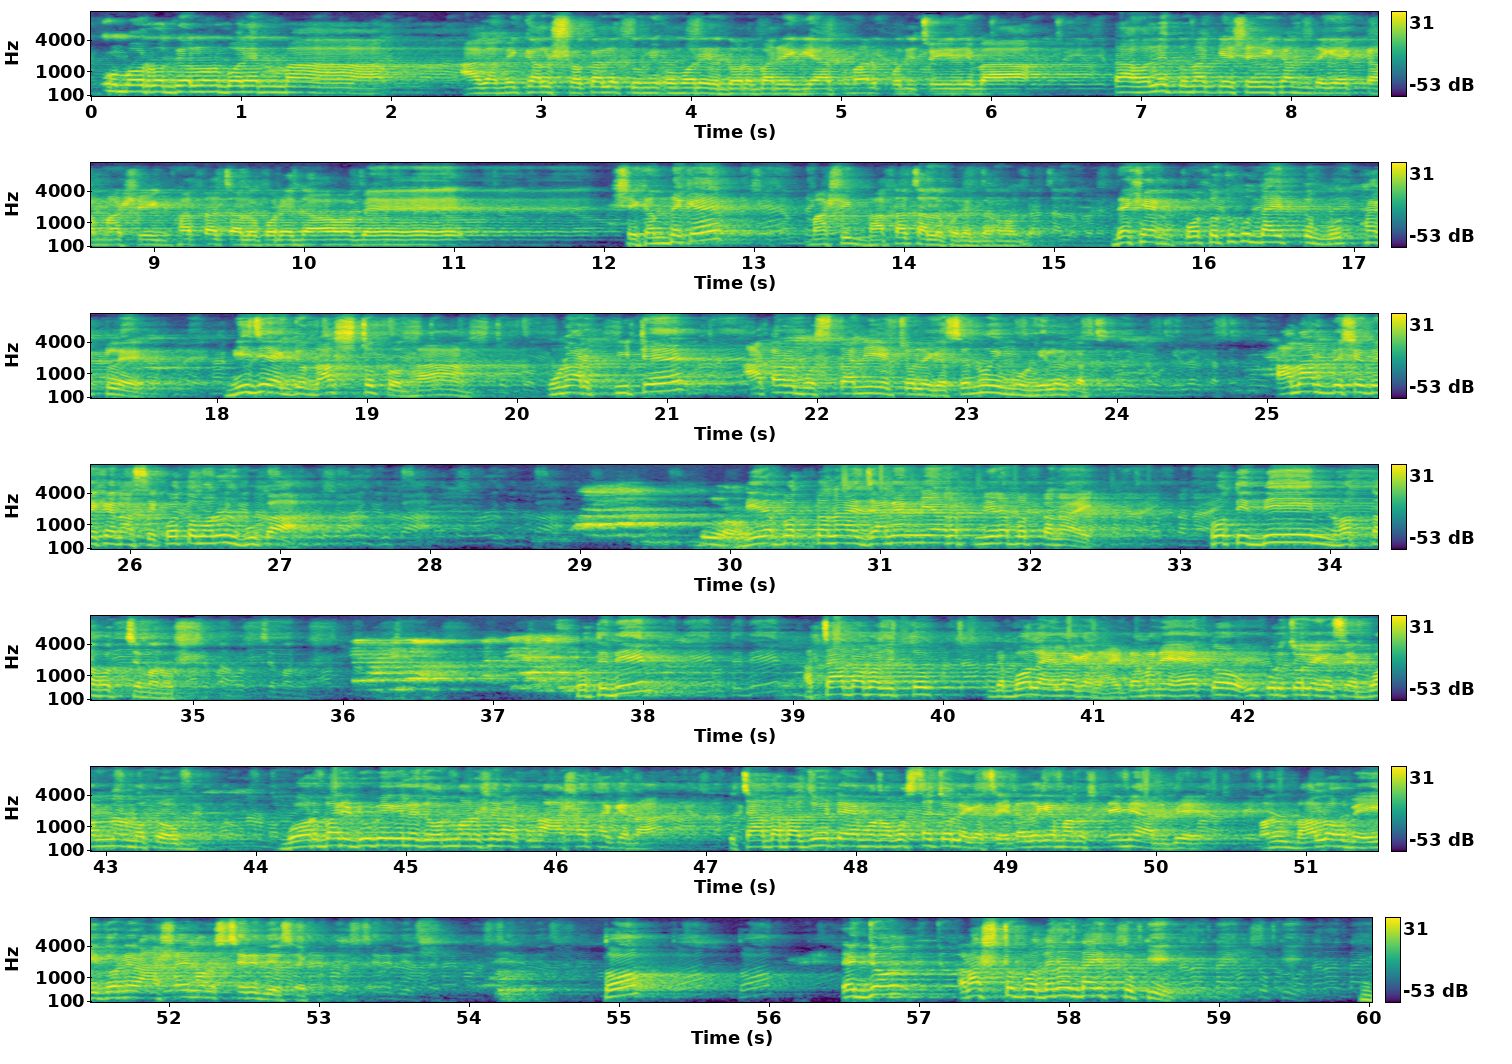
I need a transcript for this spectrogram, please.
উমর রদিয়াল্লাহু বলেন, মা, আগামীকাল সকালে তুমি উমরের দরবারে গিয়া তোমার পরিচয় দিবা। তাহলে তোমাকে সেইখান থেকে একটা মাসিক ভাতা চালু করে দেওয়া হবে। সেখান থেকে মাসিক ভাতা চালু করে দেওয়া হবে। দেখেন কতটুকু দায়িত্ব বোধ থাকলে নিজে একজন রাষ্ট্রপ্রধান, উনার পিঠে আটার বস্তা নিয়ে চলে গেছেন ওই মহিলার কাছে। আমার দেশে দেখেন আছে কত মানুষ ভুকা নিরাপত্তা নাই, জানেন নিরা- নিরাপত্তা নাই? প্রতিদিন হত্যা হচ্ছে মানুষ। প্রতিদিন? আর চাঁদাবাজির তো বলাই লাগে না, এটা মানে এত উপরে চলে গেছে, বন্যার মতো ঘর বাড়ি ডুবে গেলে যখন মানুষের আর কোনো আশা থাকে না, তো চাঁদাবাজিও এটা এমন অবস্থায় চলে গেছে, এটা থেকে মানুষ নেমে আসবে, মানুষ ভালো হবে, এই ধরনের আশায় মানুষ ছেড়ে দিয়েছে তো একজন রাষ্ট্রপ্রধানের দায়িত্ব কি?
